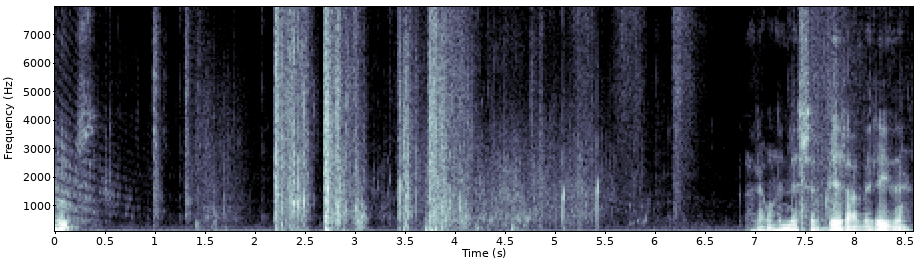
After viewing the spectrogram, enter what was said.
Oops. I don't want to miss a bit of it either.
